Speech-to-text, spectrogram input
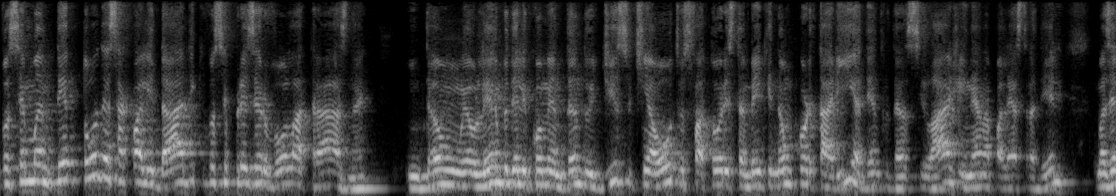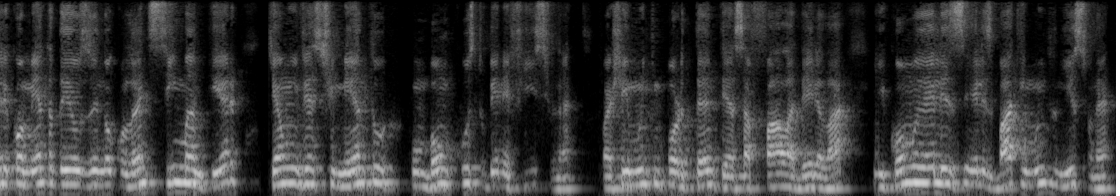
você manter toda essa qualidade que você preservou lá atrás, né? Então eu lembro dele comentando disso. Tinha outros fatores também que não cortaria dentro da silagem, né? Na palestra dele, mas ele comenta de os inoculantes sim manter que é um investimento com bom custo-benefício, né? Eu achei muito importante essa fala dele lá e como eles eles batem muito nisso, né?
